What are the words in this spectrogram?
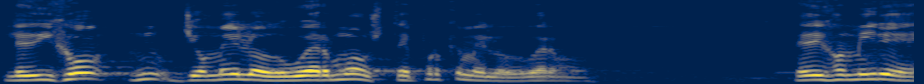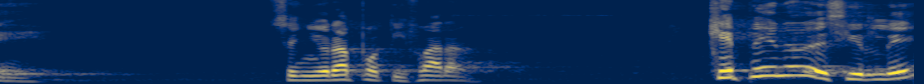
le dijo, yo me lo duermo a usted porque me lo duermo. Le dijo, mire, señora Potifara, qué pena decirle,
